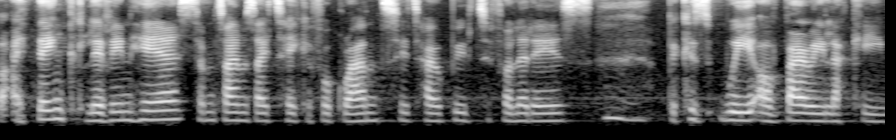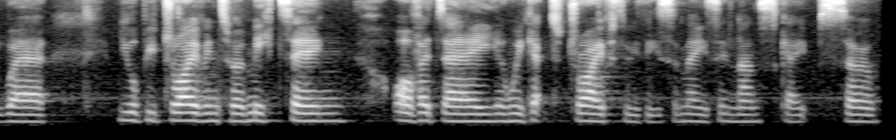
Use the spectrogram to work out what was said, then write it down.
but I think living here, sometimes I take it for granted how beautiful it is mm. because we are very lucky where you'll be driving to a meeting of a day and we get to drive through these amazing landscapes. So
